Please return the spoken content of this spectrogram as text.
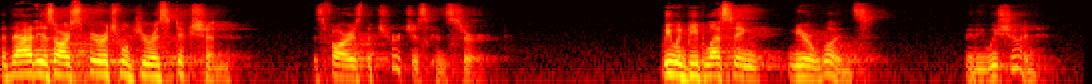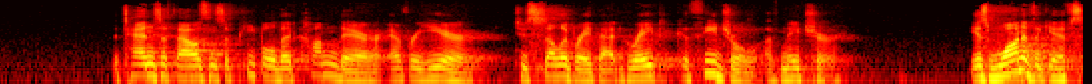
That that is our spiritual jurisdiction as far as the church is concerned. We would be blessing Muir Woods. Maybe we should. the tens of thousands of people that come there every year to celebrate that great cathedral of nature is one of the gifts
